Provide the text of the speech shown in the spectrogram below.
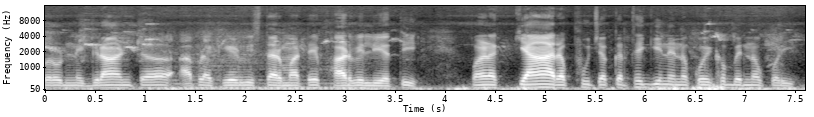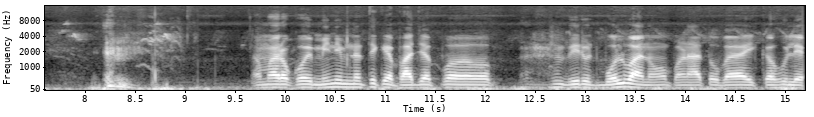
કરોડની ગ્રાન્ટ આપણા ખેડ વિસ્તાર માટે ફાળવેલી હતી. પણ ક્યાં રફુ ચક્કર થઈ ગઈ ને એને કોઈ ખબર ન પડી. અમારો કોઈ મિનિમ નથી કે ભાજપ વિરુદ્ધ બોલવાનો, પણ આ તો ભાઈ કહું લે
